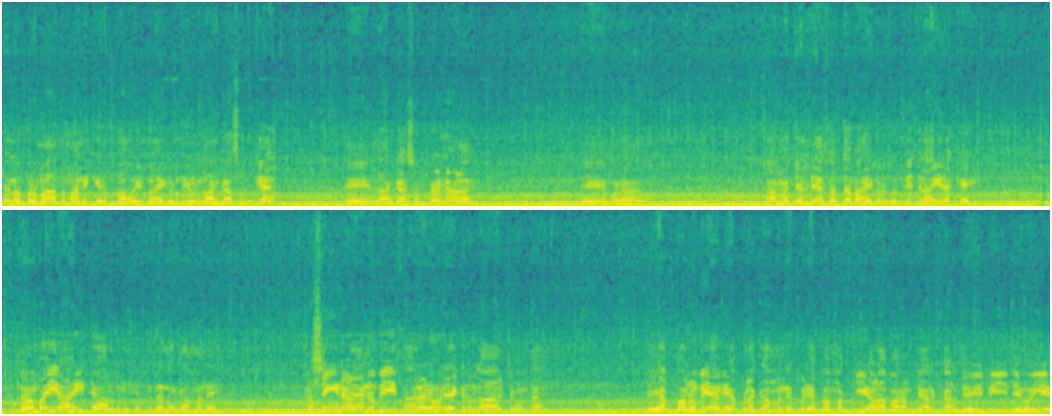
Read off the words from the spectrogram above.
ਚਲੋ, ਪ੍ਰਮਾਤਮਾ ਦੀ ਕਿਰਪਾ ਹੋਈ, ਵਾਹਿਗੁਰੂ ਦੀ, ਹੁਣ ਲਾਂਗਾ ਸੁੱਕਿਆ। ਤੇ ਲਾਂਗਾ ਸੁੱਕਣ ਨਾਲ ਤੇ ਹੁਣ ਕੰਮ ਚੱਲਿਆ, ਸੁੱਧ ਵਾਹਿਗੁਰੂ ਸੁੱਧੀ ਚਲਾਈ ਰੱਖੇ। ਕਿਉਂ ਬਾਈ, ਆਹੀ ਚਾਰ ਦਿਨ ਖਿੱਚਦੇ ਨੇ ਕੰਮ ਨੇ। ਮਸ਼ੀਨ ਵਾਲਿਆਂ ਨੂੰ ਵੀ ਸਾਰਿਆਂ ਨੂੰ ਹਰੇਕ ਨੂੰ ਲਾਲਚ ਹੁੰਦਾ। ਤੇ ਆਪਾਂ ਨੂੰ ਵੀ ਐਵੇਂ ਆਪਣਾ ਕੰਮ ਨਿਬੜੇ ਆਪਾਂ ਮੱਕੀ ਵਾਲਾ ਵਾਹਨ ਤਿਆਰ ਕਰਦੇ ਹੋਈ ਬੀਜਦੇ ਹੋਈਏ।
